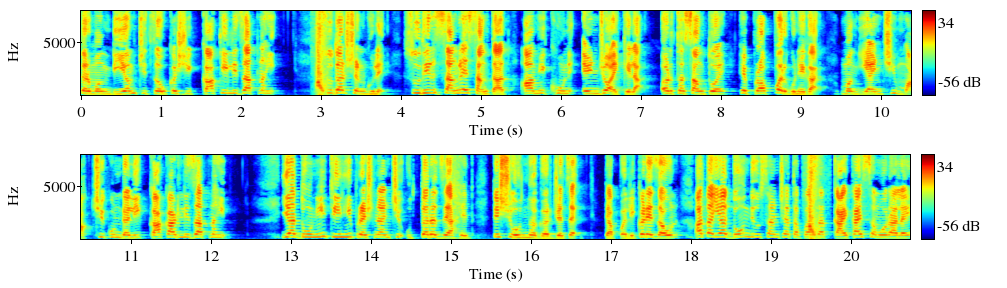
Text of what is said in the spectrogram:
तर मग डीएमची चौकशी का केली जात नाही? सुदर्शन घुले सुधीर सांगळे सांगतात आम्ही खून एन्जॉय केला. अर्थ सांगतोय हे प्रॉपर गुन्हेगार. मग यांची मागची कुंडली का काढली जात नाही? या दोन्ही तिन्ही प्रश्नांची उत्तरं जे आहेत ते शोधणं गरजेचं आहे. त्या पलीकडे जाऊन आता या दोन दिवसांच्या तपासात काय काय समोर आलंय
